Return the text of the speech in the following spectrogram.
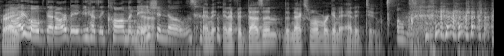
Right. I hope that our baby has a combination nose. and and if it doesn't, the next one we're gonna edit too. oh my god.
